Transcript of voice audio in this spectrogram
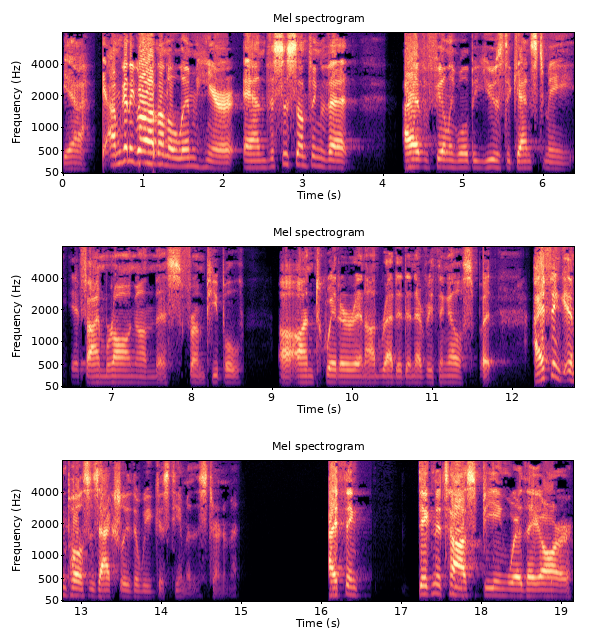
Yeah, I'm going to go out on a limb here, and this is something that I have a feeling will be used against me if I'm wrong on this from people uh, on Twitter and on Reddit and everything else. But I think Impulse is actually the weakest team in this tournament. I think Dignitas being where they are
